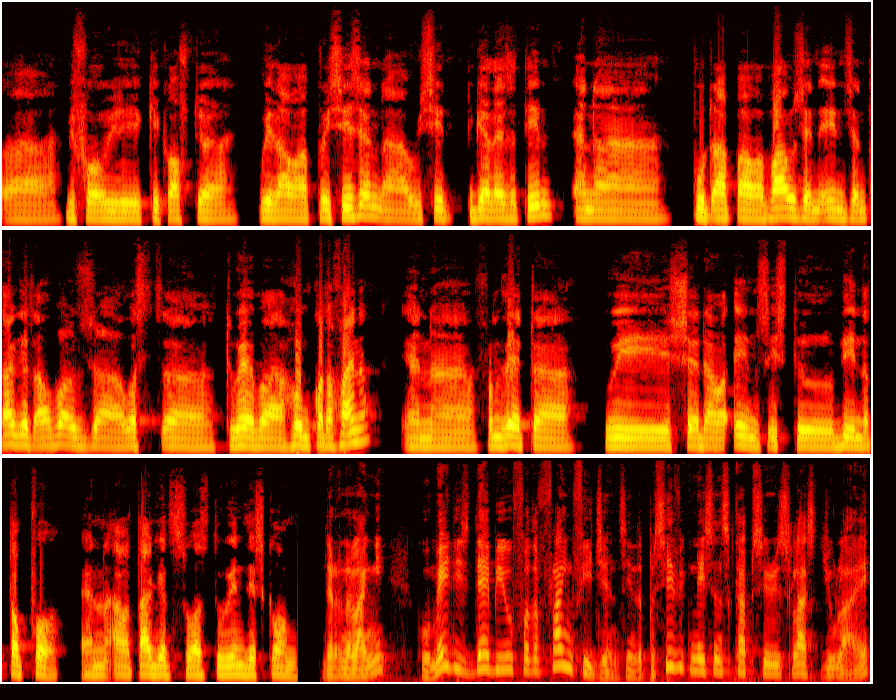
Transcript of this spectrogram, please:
uh, before we kick off the, with our preseason. Uh, we sit together as a team and uh, put up our vows and aims and targets. Our vows uh, was uh, to have a home quarterfinal, and uh, from that uh, we said our aims is to be in the top four, and our targets was to win this comp. Derenalagi, who made his debut for the Flying Fijians in the Pacific Nations Cup Series last July,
